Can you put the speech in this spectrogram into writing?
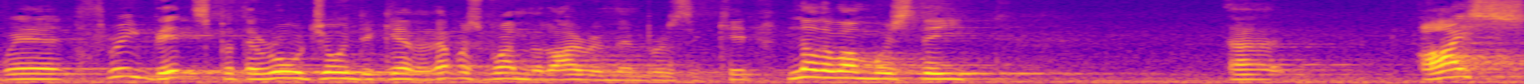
where three bits, but they're all joined together? That was one that I remember as a kid. Another one was the uh, ice,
